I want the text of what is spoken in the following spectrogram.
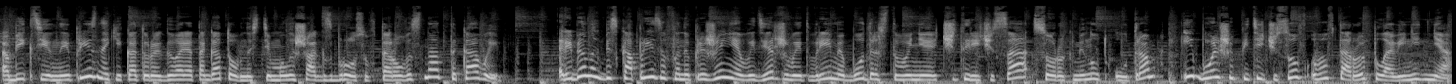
Объективные признаки, которые говорят о готовности малыша к сбросу второго сна, таковы. Ребенок без капризов и напряжения выдерживает время бодрствования 4 часа 40 минут утром и больше 5 часов во второй половине дня.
